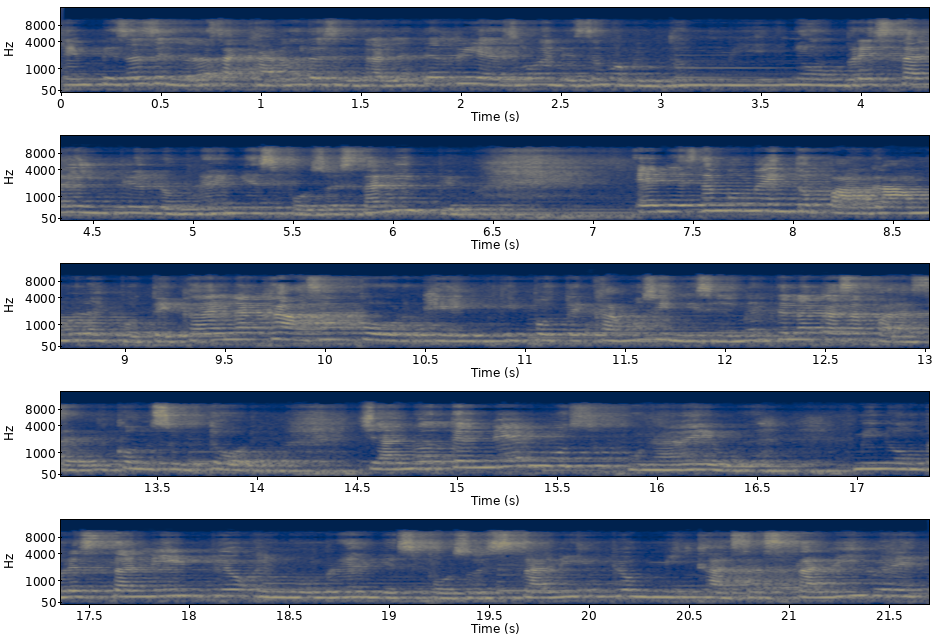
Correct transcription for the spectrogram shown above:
Empieza el Señor a sacarnos de centrales de riesgo. En este momento mi nombre está limpio, el nombre de mi esposo está limpio. En este momento pagamos la hipoteca de la casa porque hipotecamos inicialmente la casa para hacer el consultorio. Ya no tenemos una deuda. Mi nombre está limpio, el nombre de mi esposo está limpio, mi casa está libre.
